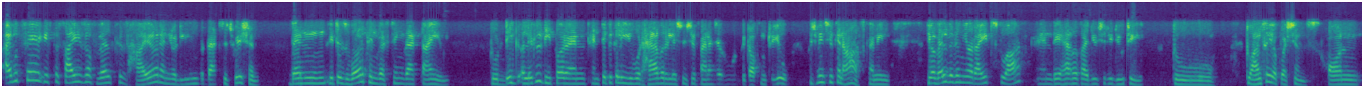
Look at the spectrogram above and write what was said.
I would say if the size of wealth is higher and you're dealing with that situation, then it is worth investing that time to dig a little deeper. And, and typically, you would have a relationship manager who would be talking to you, which means you can ask. I mean, you're well within your rights to ask, and they have a fiduciary duty to to answer your questions on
